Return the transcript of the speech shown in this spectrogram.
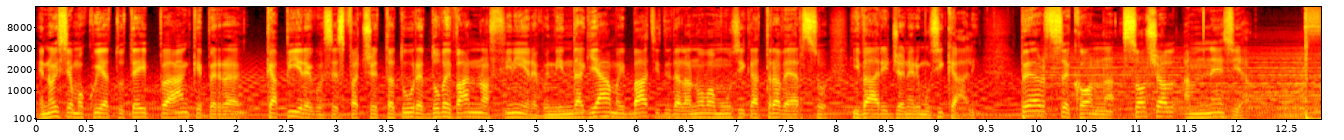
e noi siamo qui a 2Tape anche per capire queste sfaccettature dove vanno a finire, quindi indaghiamo i battiti della nuova musica attraverso i vari generi musicali. Perse con Social Amnesia.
